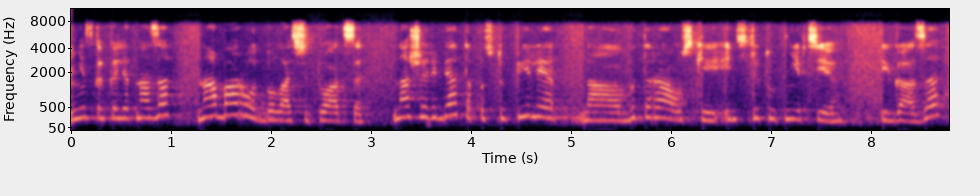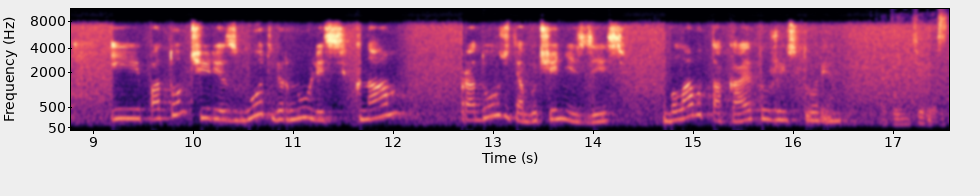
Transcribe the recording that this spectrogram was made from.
Несколько лет назад наоборот была ситуация. Наши ребята поступили в Итераусский институт нефти и газа, и потом через год вернулись к нам продолжить обучение здесь. Была вот такая тоже история. Это интересно.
